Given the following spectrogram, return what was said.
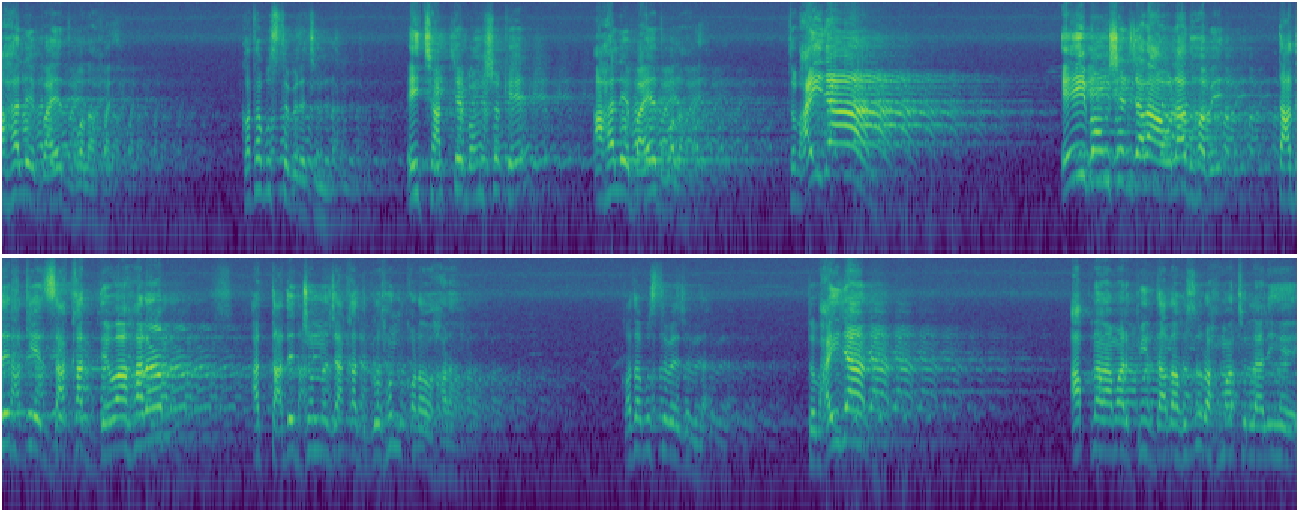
আহলে বায়েত বলা হয়। কথা বুঝতে পেরেছেন না? এই চারটে বংশকে আহলে বায়েত বলা হয়। তো ভাইজান, এই বংশের যারা আওলাদ হবে, তাদেরকে জাকাত দেওয়া হারাম আর তাদের জন্য জাকাত গ্রহণ করাও হারাম। কথা বুঝতে পেরেছেন না? তো ভাইজান আপনার আমার পীর দাদা হুজুর রহমাতুল্লাহ আলীহে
